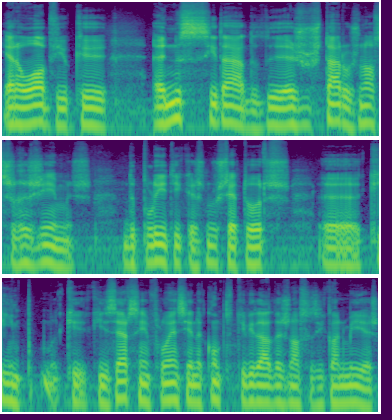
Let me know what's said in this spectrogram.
Era óbvio que a necessidade de ajustar os nossos regimes de políticas nos setores uh, que, que, que, exercem influência na competitividade das nossas economias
